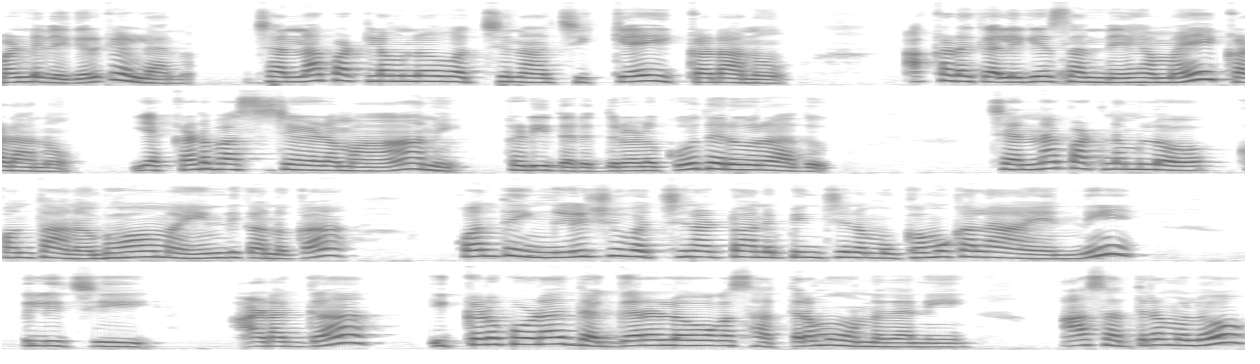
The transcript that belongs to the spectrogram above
బండి దగ్గరికి వెళ్ళాను చెన్నపట్నంలో వచ్చిన చిక్కే ఇక్కడాను. అక్కడ కలిగే సందేహమే ఇక్కడాను. ఎక్కడ బస్సు చేయడమా అని. ఇక్కడి దరిద్రులకు తిరుగురాదు. చెన్నపట్నంలో కొంత అనుభవం అయింది కనుక కొంత ఇంగ్లీషు వచ్చినట్టు అనిపించిన ముఖము కల ఆయన్ని పిలిచి అడగ్గా ఇక్కడ కూడా దగ్గరలో ఒక సత్రము ఉన్నదని, ఆ సత్రములో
